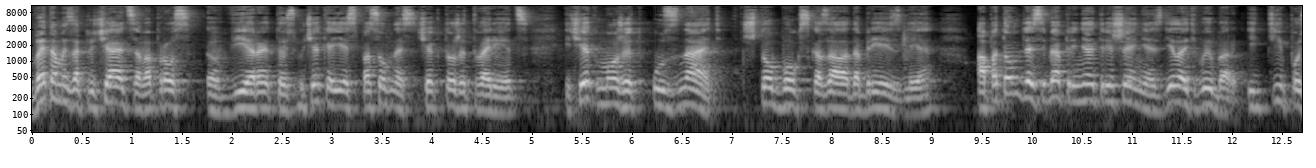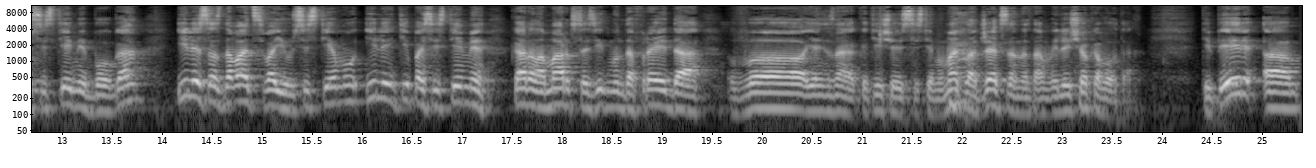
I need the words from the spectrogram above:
в этом и заключается вопрос э, веры. То есть у человека есть способность, человек тоже творец, и человек может узнать, что Бог сказал о добре и зле, а потом для себя принять решение, сделать выбор, идти по системе Бога или создавать свою систему, или идти по системе Карла Маркса, Зигмунда Фрейда, в, я не знаю, какие еще есть системы, Майкла Джексона там или еще кого-то. Теперь, э,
